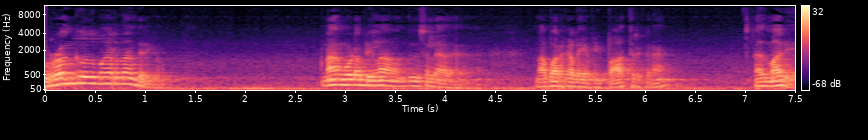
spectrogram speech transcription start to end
உறங்குவது மாதிரி தான் தெரியும். நான் கூட அப்படிலாம் வந்து சில நபர்களை அப்படி பார்த்துருக்குறேன். அது மாதிரி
